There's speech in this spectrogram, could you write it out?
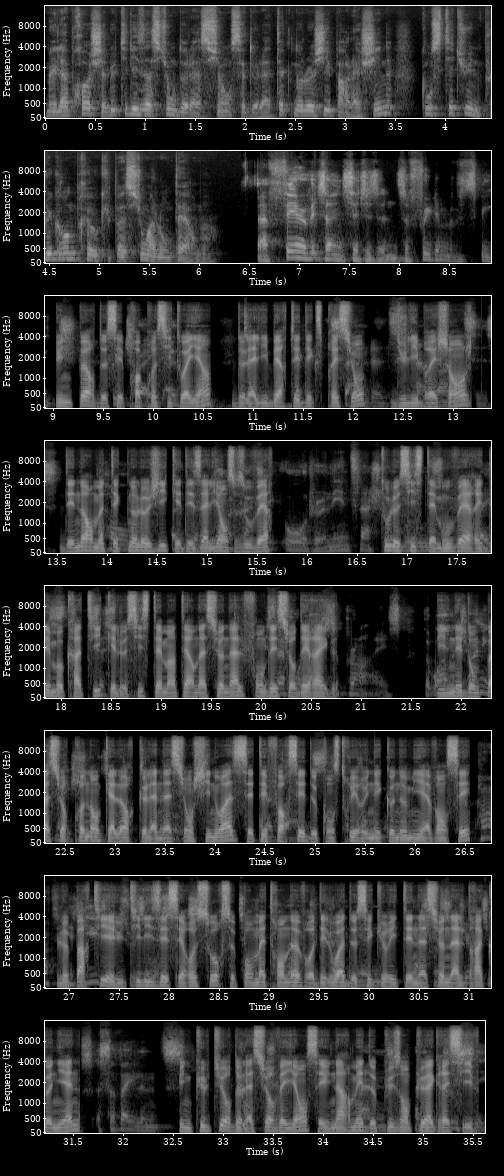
Mais l'approche et l'utilisation de la science et de la technologie par la Chine constituent une plus grande préoccupation à long terme. Une peur de ses propres citoyens, de la liberté d'expression, du libre-échange, des normes technologiques et des alliances ouvertes. Tout le système ouvert et démocratique est le système international fondé sur des règles. Il n'est donc pas surprenant qu'alors que la nation chinoise s'est efforcée de construire une économie avancée, le parti ait utilisé ses ressources pour mettre en œuvre des lois de sécurité nationale draconiennes, une culture de la surveillance et une armée de plus en plus agressive.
